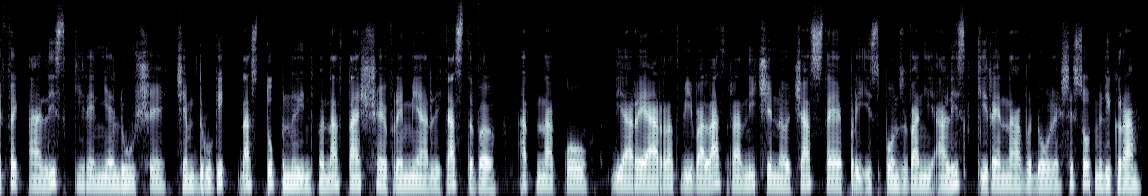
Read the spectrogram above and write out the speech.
эффект алискирения лучше, чем других доступных в настоящее время лекарств. Однако диарея развивалась раньше часто при использовании алискирена в дозе 600 мг.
